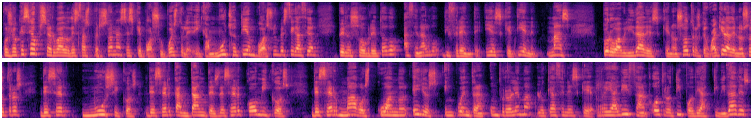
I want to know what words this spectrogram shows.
pues lo que se ha observado de estas personas es que, por supuesto, le dedican mucho tiempo a su investigación, pero sobre todo hacen algo diferente, y es que tienen más probabilidades que nosotros, que cualquiera de nosotros, de ser músicos, de ser cantantes, de ser cómicos, de ser magos. Cuando ellos encuentran un problema, lo que hacen es que realizan otro tipo de actividades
